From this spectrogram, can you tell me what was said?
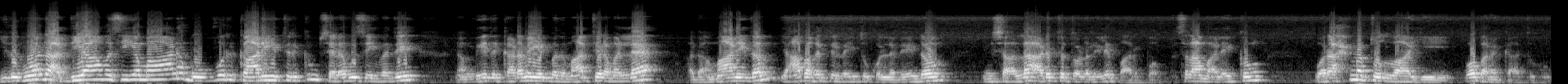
இது போன்ற அத்தியாவசியமான ஒவ்வொரு காரியத்திற்கும் செலவு செய்வது நம் மீது கடமை என்பது மாத்திரமல்ல அது அமானிதம் ஞாபகத்தில் வைத்துக் கொள்ள வேண்டும். இன்ஷால்லா அடுத்த தொடரிலே பார்ப்போம். அஸ்லாம் வலைக்கும் வரஹமத்துல்லாஹி ஓ பரகாத்து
